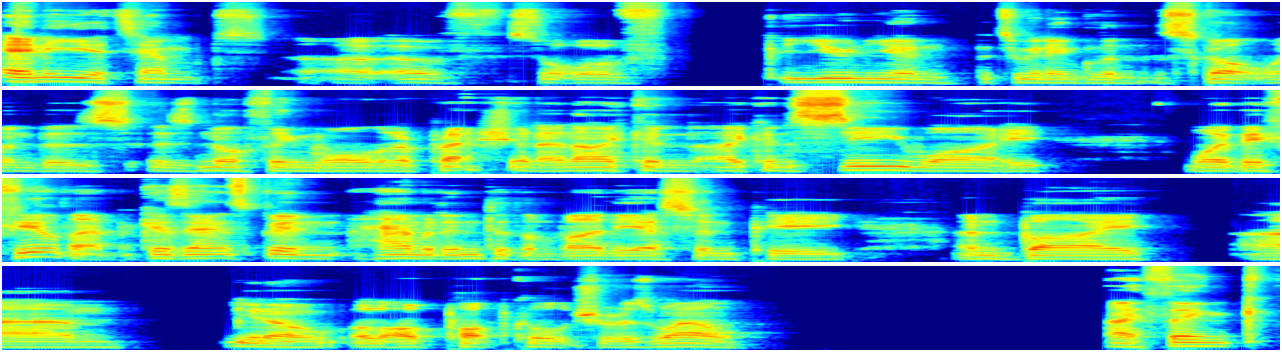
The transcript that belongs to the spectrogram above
any attempt uh, of sort of union between England and Scotland as as nothing more than oppression, and I can I can see why why they feel that because that's been hammered into them by the SNP and by um, you know a lot of pop culture as well. I think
